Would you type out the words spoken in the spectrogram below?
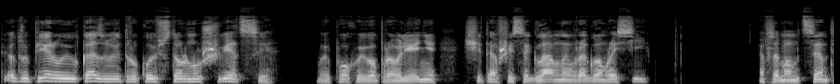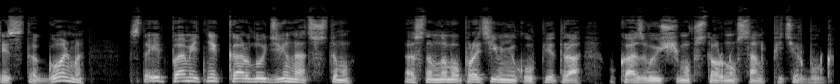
Петр I указывает рукой в сторону Швеции, в эпоху его правления, считавшейся главным врагом России. А в самом центре Стокгольма стоит памятник Карлу XII, основному противнику Петра, указывающему в сторону Санкт-Петербурга.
